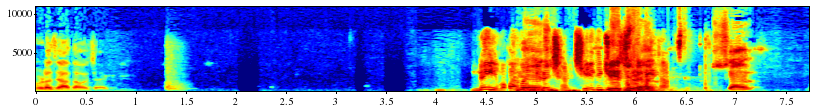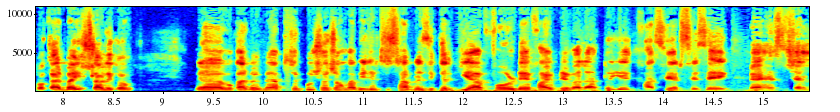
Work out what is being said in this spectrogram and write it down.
थोड़ा ज़्यादा हो जाएगा। नहीं वकार भाई मेरे छह दिन जी वकार भाई वालेकुम। वकार भाई मैं आपसे पूछना चाहूँगा अभी जैसे आपने ज़िक्र किया फोर डे फाइव डे वाला तो ये खासे अरसे से एक बहस चल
